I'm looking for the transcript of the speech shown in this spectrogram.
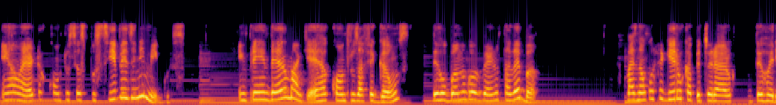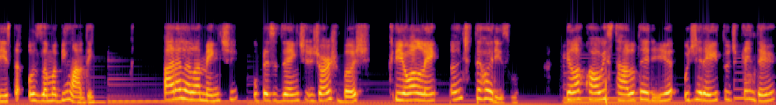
em alerta contra os seus possíveis inimigos. Empreenderam uma guerra contra os afegãos derrubando o governo talibã. Mas não conseguiram capturar o terrorista Osama Bin Laden. Paralelamente, o presidente George Bush criou a lei antiterrorismo, pela qual o Estado teria o direito de prender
